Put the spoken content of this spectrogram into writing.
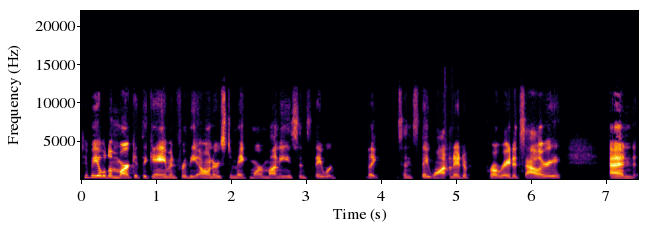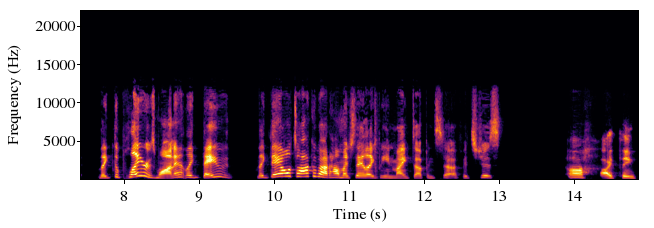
to be able to market the game and for the owners to make more money since they were like since they wanted a prorated salary. And like the players want it. Like they like they all talk about how much they like being mic'd up and stuff. It's just oh i think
